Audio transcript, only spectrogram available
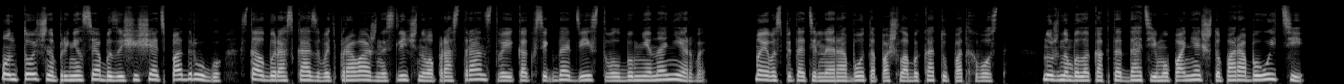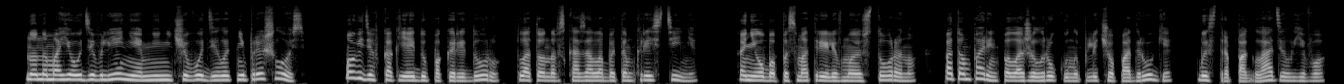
Он точно принялся бы защищать подругу, стал бы рассказывать про важность личного пространства и, как всегда, действовал бы мне на нервы. Моя воспитательная работа пошла бы коту под хвост. Нужно было как-то дать ему понять, что пора бы уйти. Но, на мое удивление, мне ничего делать не пришлось. Увидев, как я иду по коридору, Платонов сказал об этом Кристине. Они оба посмотрели в мою сторону, потом парень положил руку на плечо подруги, быстро погладил его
